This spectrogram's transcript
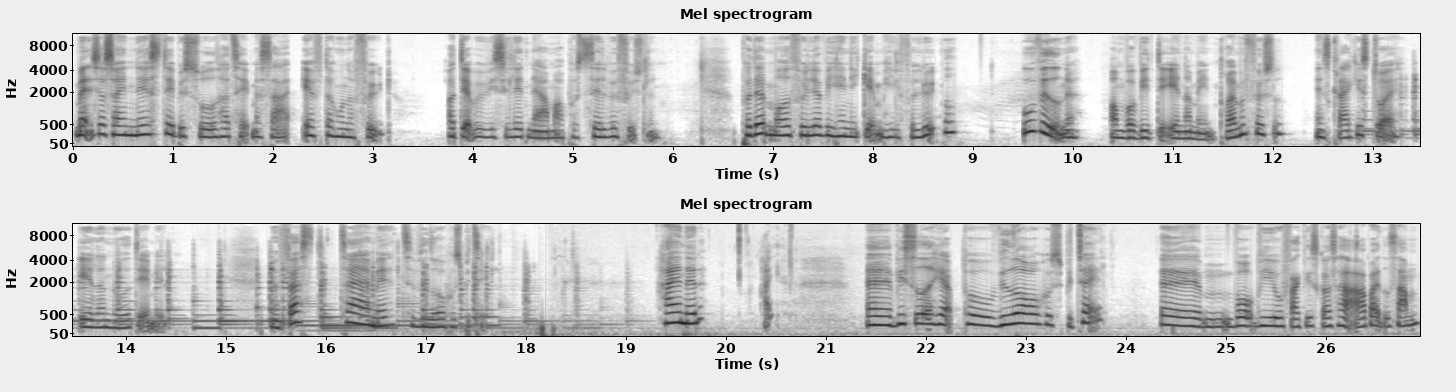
Mens jeg så i næste episode har talt med Sara, efter hun er født, og der vil vi se lidt nærmere på selve fødslen. På den måde følger vi hende igennem hele forløbet, uvidende om hvorvidt det ender med en drømmefødsel, en skrækhistorie eller noget derimellem. Men først tager jeg med til Hvidovre Hospital. Hej Annette. Uh, vi sidder her på Hvidovre Hospital, uh, hvor vi jo faktisk også har arbejdet sammen.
